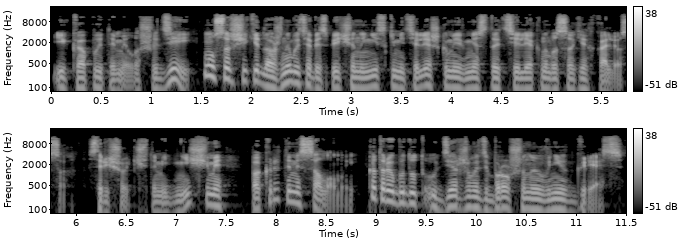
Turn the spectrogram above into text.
и копытами лошадей, мусорщики должны быть обеспечены низкими тележками вместо телег на высоких колесах, с решетчатыми днищами, покрытыми соломой, которые будут удерживать брошенную в них грязь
